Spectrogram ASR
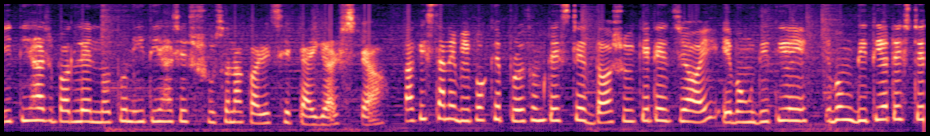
ইতিহাস বদলে নতুন ইতিহাসের সূচনা করেছে টাইগার্সরা। পাকিস্তানের বিপক্ষে প্রথম টেস্টে দশ উইকেটে জয় এবং দ্বিতীয় এবং দ্বিতীয় টেস্টে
